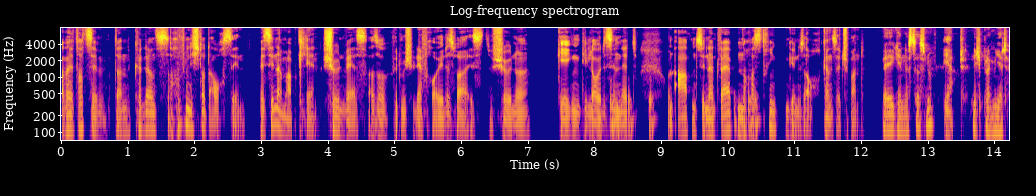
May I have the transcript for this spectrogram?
Aber trotzdem, dann könnt ihr uns hoffentlich dort auch sehen. Wir sind am Abklären. Schön wär's. Also würde mich wieder freuen. Das war, ist eine schöne Gegend. Die Leute sind nett. Und abends in Antwerpen noch was trinken gehen ist auch ganz entspannt. Belgien ist das, ne? Ja. Nicht blamiert.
